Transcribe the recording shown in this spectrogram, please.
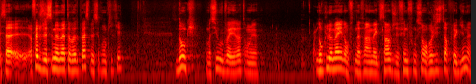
Ça, en fait, je vais essayer de me mettre à votre place, mais c'est compliqué. Donc, moi si vous le voyez là, tant mieux. Donc le mail, on a fait un mail simple, j'ai fait une fonction register plugin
